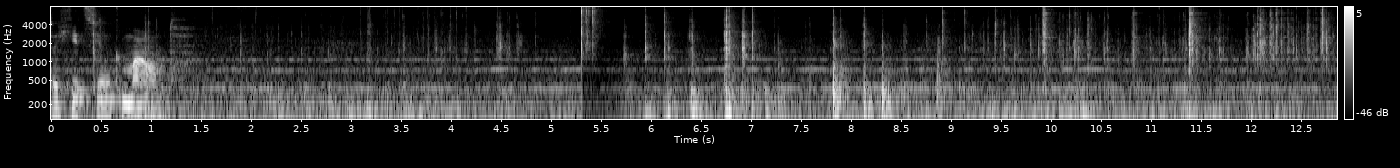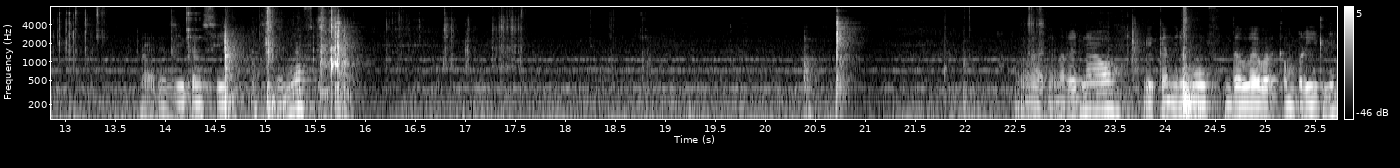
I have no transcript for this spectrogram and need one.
the heatsink mount. Right, as you can see, it's removed. Alright, and right now you can remove the lever completely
